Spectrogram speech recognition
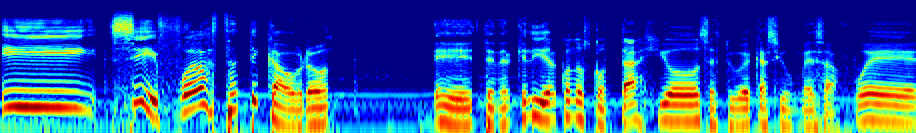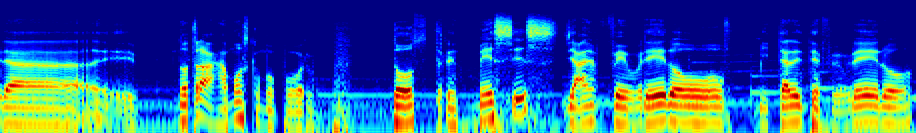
Y sí, fue bastante cabrón eh, tener que lidiar con los contagios. Estuve casi un mes afuera. Eh, no trabajamos como por dos, tres meses. Ya en febrero, mitad de febrero,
